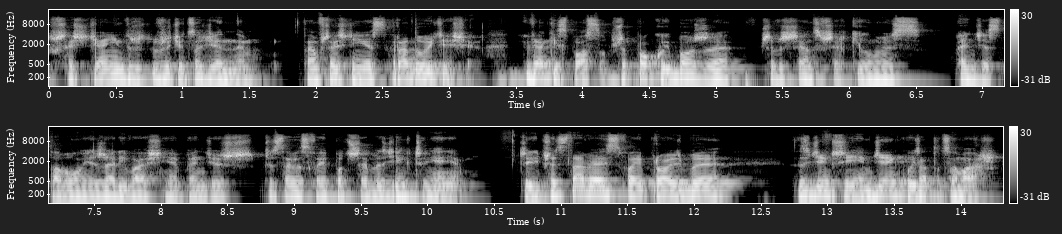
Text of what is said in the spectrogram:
chrześcijanin w życiu codziennym? Tam wcześniej jest, radujcie się. W jaki sposób? Że pokój Boży, przewyższający wszelki umysł, będzie z tobą, jeżeli właśnie będziesz przedstawiał swoje potrzeby z dziękczynieniem. Czyli przedstawiaj swoje prośby z dziękczynieniem. Dziękuj za to, co masz.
